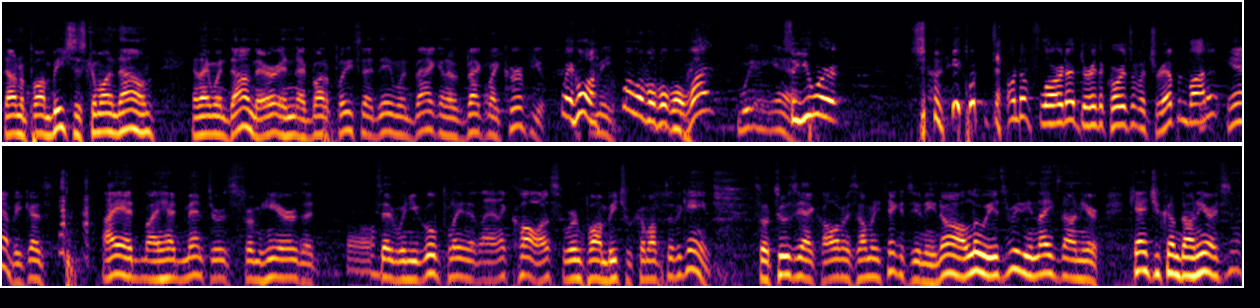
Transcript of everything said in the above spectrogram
down in Palm Beach. Says, "Come on down," and I went down there and I bought a place that day and went back, and I was back by curfew. Wait, hold on. I mean, whoa, whoa, whoa, whoa, whoa, what? we, yeah. So you were, so you went down to Florida during the course of a trip and bought it? Yeah, because I had I had mentors from here that oh. said when you go play in Atlanta, call us. We're in Palm Beach. We'll come up to the game. So Tuesday I call him. I said, "How many tickets do you need?" Oh, Louis, it's really nice down here. Can't you come down here? I said,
